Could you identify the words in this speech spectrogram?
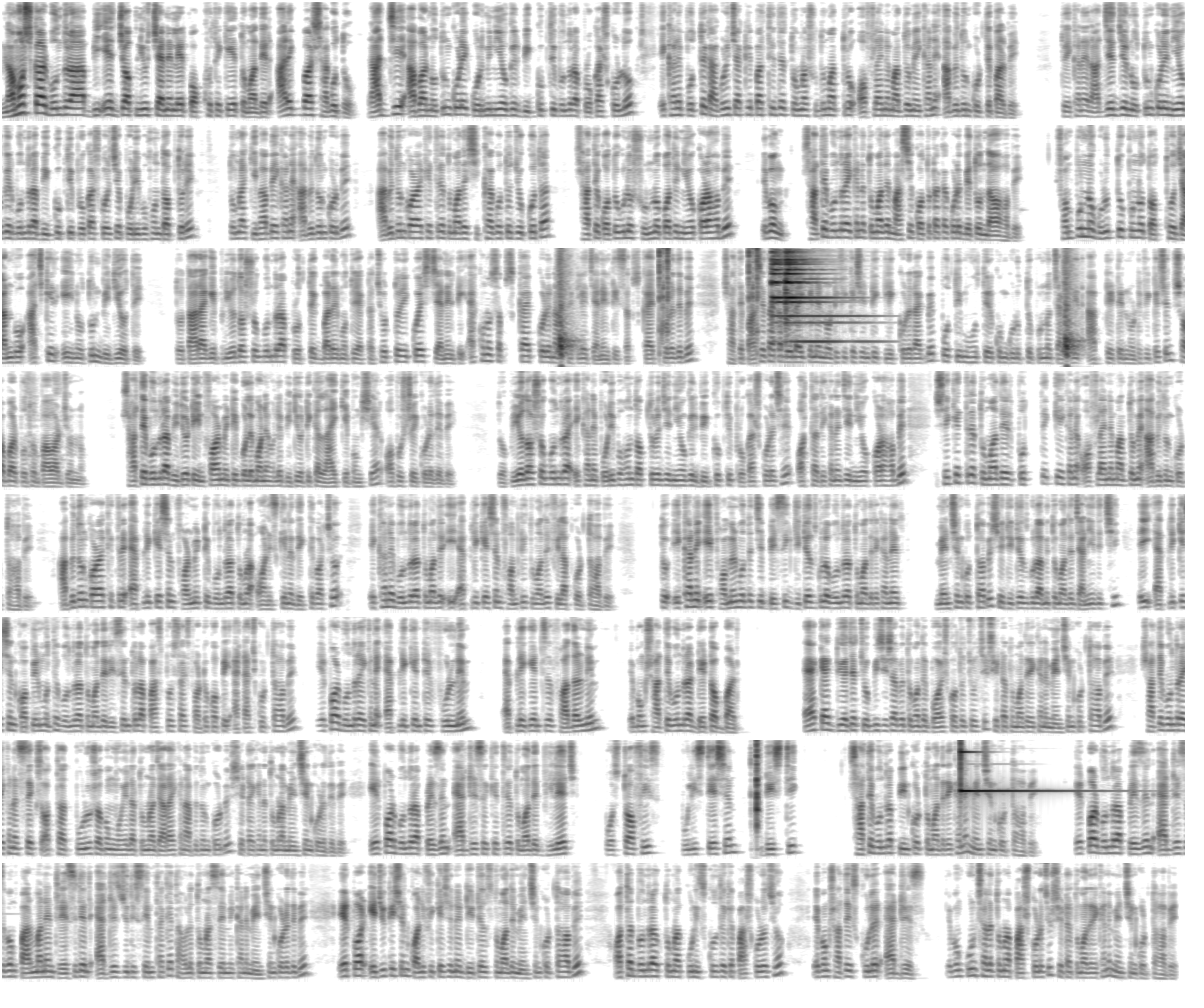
নমস্কার বন্ধুরা BS job news চ্যানেলের পক্ষ থেকে তোমাদের আরেকবার স্বাগত। রাজ্যে আবার নতুন করে কর্মী নিয়োগের বিজ্ঞপ্তি বন্ধুরা প্রকাশ করল। এখানে প্রত্যেক আগ্রহী চাকরি প্রার্থীদের তোমরা শুধুমাত্র অফলাইনের মাধ্যমে এখানে আবেদন করতে পারবে। তো এখানে রাজ্যের যে নতুন করে নিয়োগের বন্ধুরা বিজ্ঞপ্তি প্রকাশ করেছে পরিবহন দপ্তরে, তোমরা কীভাবে এখানে আবেদন করবে? আবেদন করার ক্ষেত্রে তোমাদের শিক্ষাগত যোগ্যতা, সাথে কতগুলো শূন্য পদে নিয়োগ করা হবে এবং সাথে বন্ধুরা এখানে তোমাদের মাসে কত টাকা করে বেতন দেওয়া হবে। সম্পূর্ণ গুরুত্বপূর্ণ তথ্য জানব আজকের এই নতুন ভিডিওতে। তো তার আগে প্রিয় দর্শক বন্ধুরা, প্রত্যেকবারের মতো একটা ছোট্ট রিকোয়েস্ট চ্যানেলটি এখনও সাবস্ক্রাইব করে না থাকলে চ্যানেলটি সাবস্ক্রাইব করে দেবে। সাথে পাশে থাকা বেল আইকনের নোটিফিকেশনটি ক্লিক করে রাখবে। প্রতি মুহূর্তে এরকম গুরুত্বপূর্ণ চাকরির আপডেটের নোটিফিকেশন সবার প্রথম পাওয়ার জন্য। সাথে বন্ধুরা, ভিডিওটি ইনফরমেটিভ বলে মনে হলে ভিডিওটিকে লাইক এবং শেয়ার অবশ্যই করে দেবে। তো প্রিয় দর্শক বন্ধুরা, এখানে পরিবহন দপ্তরে যে নিয়োগের বিজ্ঞপ্তি প্রকাশ করেছে, অর্থাৎ এখানে যে নিয়োগ করা হবে, সেক্ষেত্রে তোমাদের প্রত্যেককে এখানে অফলাইনের মাধ্যমে আবেদন করতে হবে। আবেদন করার ক্ষেত্রে অ্যাপ্লিকেশন ফর্মেটটি বন্ধুরা তোমরা অন স্ক্রিনে দেখতে পাচ্ছ। এখানে বন্ধুরা তোমাদের এই অ্যাপ্লিকেশন ফর্মটি তোমাদের ফিল করতে হবে। তো এখানে এই ফর্মের মধ্যে যে বেসিক ডিটেলসগুলো বন্ধুরা তোমাদের এখানে মেনশন করতে হবে, সেই ডিটেলসগুলো আমি তোমাদের জানিয়ে দিচ্ছি। এই অ্যাপ্লিকেশন কপির মধ্যে বন্ধুরা তোমাদের রিসেন্ট তোলা পাসপোর্ট সাইজ ফটোকপি অ্যাটাচ করতে হবে। এরপর বন্ধুরা এখানে অ্যাপ্লিকেন্টের ফুল নেম অ্যাপ্লিকেন্টসের ফাদার নেম এবং সাথে বন্ধুরা ডেট অফ বার্থ এক এক দুই হাজার চব্বিশ হিসাবে তোমাদের বয়স কত চলছে সেটা তোমাদের এখানে মেনশন করতে হবে। সাথে বন্ধুরা এখানে সেক্স অর্থাৎ পুরুষ এবং মহিলা তোমরা যারা এখানে আবেদন করবে সেটা এখানে তোমরা মেনশন করে দেবে। এরপর বন্ধুরা প্রেজেন্ট অ্যাড্রেসের ক্ষেত্রে তোমাদের village post office police station district সাথে বন্ধুরা পিনকোড তোমাদের এখানে মেনশন করতে হবে। এরপর বন্ধুরা প্রেজেন্ট অ্যাড্রেস এবং পার্মানেন্ট রেসিডেন্ট অ্যাড্রেস যদি সেম থাকে, তাহলে তোমরা সেম এখানে মেনশন করে দেবে। এরপর এডুকেশন কোয়ালিফিকেশনের ডিটেলস তোমাদের মেনশন করতে হবে। অর্থাৎ বন্ধুরা, তোমরা কোন স্কুল থেকে পাশ করেছ এবং সাথে স্কুলের অ্যাড্রেস এবং কোন সালে তোমরা পাশ করেছ সেটা তোমাদের এখানে মেনশন করতে হবে।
